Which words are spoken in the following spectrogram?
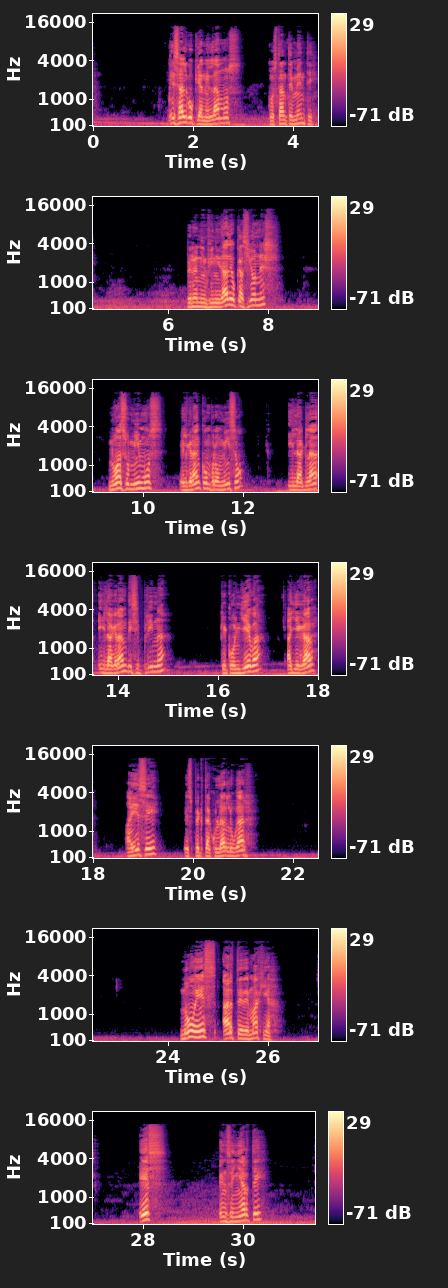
es algo que anhelamos constantemente, pero en infinidad de ocasiones no asumimos el gran compromiso y la, y la gran disciplina que conlleva a llegar a ese espectacular lugar. No es arte de magia, es enseñarte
